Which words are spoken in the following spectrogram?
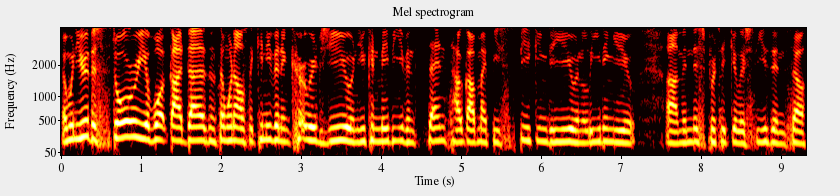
And when you hear the story of what God does and someone else, it can even encourage you, and you can maybe even sense how God might be speaking to you and leading you um, in this particular season. So,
